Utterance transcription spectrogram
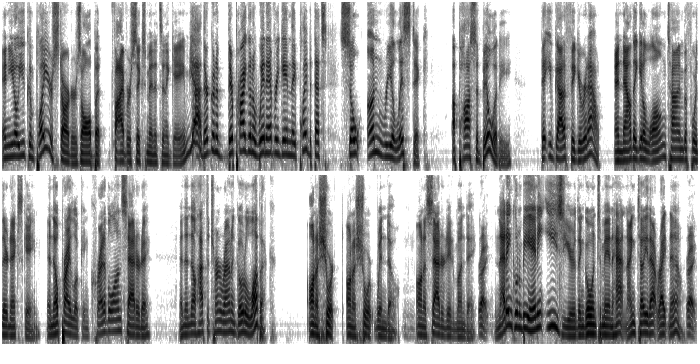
and you know you can play your starters all but five or six minutes in a game, yeah, they're gonna they're probably gonna win every game they play. But that's so unrealistic a possibility that you've got to figure it out. And now they get a long time before their next game, and they'll probably look incredible on Saturday, and then they'll have to turn around and go to Lubbock on a short on a short window on a Saturday to Monday. Right. And that ain't going to be any easier than going to Manhattan. I can tell you that right now. Right.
